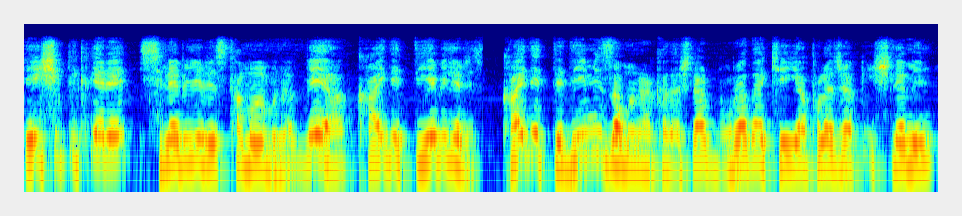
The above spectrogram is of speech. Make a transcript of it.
değişiklikleri silebiliriz tamamını veya kaydet diyebiliriz. Kaydet dediğimiz zaman arkadaşlar buradaki yapılacak işlemin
